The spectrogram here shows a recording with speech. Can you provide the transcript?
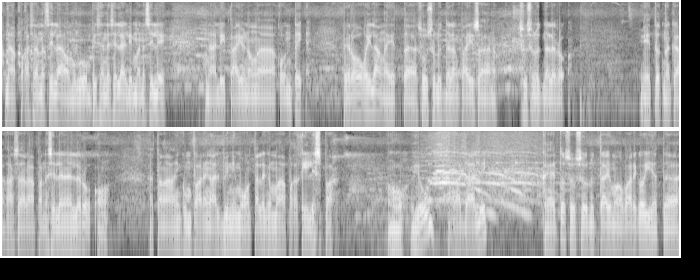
Napakasana sila, o mag-uumpisa na sila, lima na sila eh. Nalate tayo ng ah, konti. Pero okay lang, at ah, susunod na lang tayo sa ano, susunod na laro. Ito, nagkakasarapan na sila ng laro. Oh. At ang aking kumpareng Alvin, mo kung talagang makapakakilis pa. Oh, yun, nakadali. Kaya ito, susunod tayo mga pare ko. At ah,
